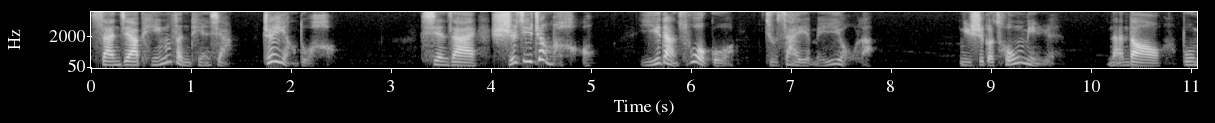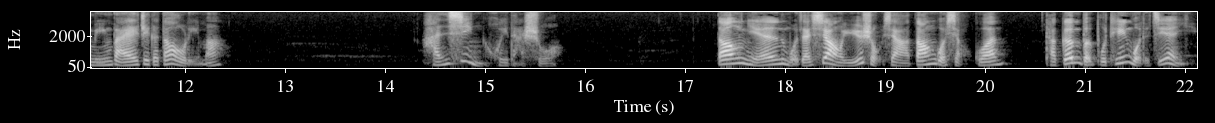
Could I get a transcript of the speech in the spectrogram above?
三家平分天下，这样多好。现在时机正好，一旦错过，就再也没有了。你是个聪明人，难道不明白这个道理吗？韩信回答说：“当年我在项羽手下当过小官，他根本不听我的建议。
